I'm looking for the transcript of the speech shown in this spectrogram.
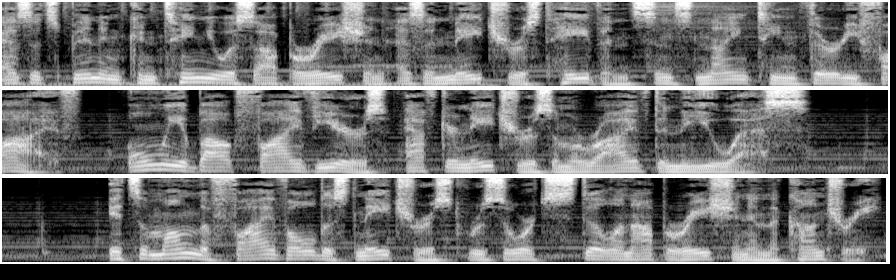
as it's been in continuous operation as a naturist haven since 1935, only about five years after naturism arrived in the U.S. It's among the five oldest naturist resorts still in operation in the country.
